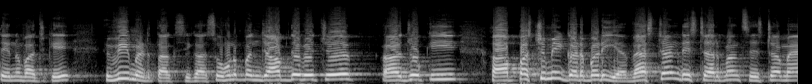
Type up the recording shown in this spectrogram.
3:20 ਮਿੰਟ ਤੱਕ ਸੀਗਾ। ਸੋ ਹੁਣ ਪੰਜਾਬ ਦੇ ਵਿੱਚ ਜੋ ਕਿ ਪੱਛਮੀ ਗੜਬੜੀ ਹੈ। ਵੈਸਟਰਨ ਡਿਸਟਰਬੈਂਸ ਸਿਸਟਮ ਹੈ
